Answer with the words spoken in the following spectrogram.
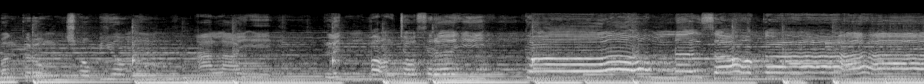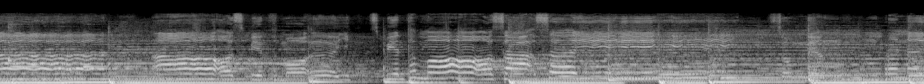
បង្ក្រមឈប់យំអាឡ័យភ្លេចបងចោស្រីក៏នៅសោកាអោស្ពានថ្មអើយស្ពានថ្មសាក់សីសូមនាងប្រ ណី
